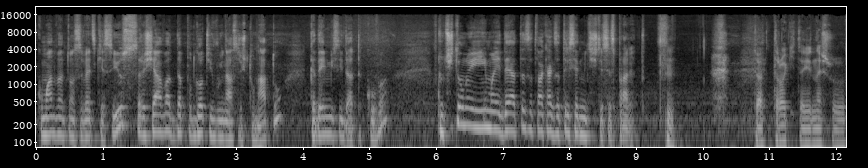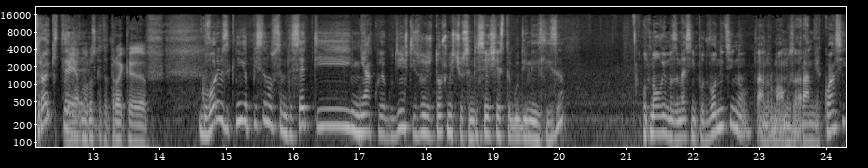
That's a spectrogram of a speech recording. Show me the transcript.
командването на Съветския съюз решава да подготви война срещу НАТО, къде мисли да атакува. Включително и има идеята за това как за 3 седмици ще се справят. Та, тройките и нещо. Тройките- Явно руската тройка. Говорим за книга, писана 80 и някоя година, ще излъжа точно, мисля, че 86-та година излиза. Отново има замесени подводници, но това е нормално за ранния класи.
